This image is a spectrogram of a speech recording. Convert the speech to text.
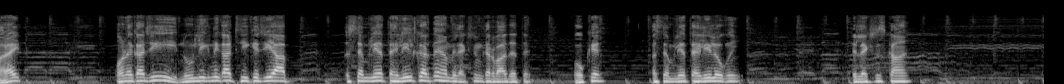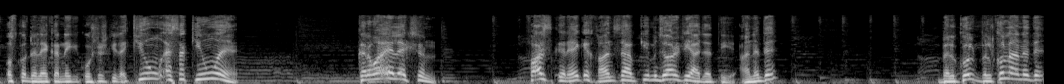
राइट उन्होंने कहा जी नून लीग ने कहा ठीक है जी आप असेंबलियाँ तहलील करते हैं हम इलेक्शन करवा देते हैं। ओके असेंबलियाँ तहलील हो गई। इलेक्शन कहा उसको डिले करने की कोशिश की जाए। क्यों? ऐसा क्यों है? करवाए इलेक्शन फ़र्ज़ करें कि खान साहब की मेजोरिटी आ जाती है। आने दे। बिल्कुल बिल्कुल आने दे।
